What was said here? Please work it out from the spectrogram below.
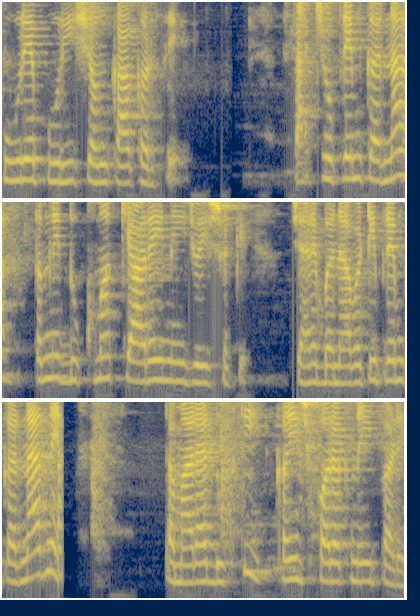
પૂરેપૂરી શંકા કરશે. સાચો પ્રેમ કરનાર તમને દુઃખમાં ક્યારેય નહીં જોઈ શકે. જ્યારે બનાવટી પ્રેમ કરનારને તમારા દુઃખથી કંઈ જ ફરક નહીં પડે.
